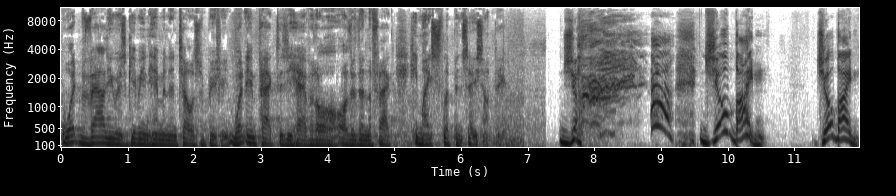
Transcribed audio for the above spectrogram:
What value is giving him an intelligence briefing? What impact does he have at all, other than the fact he might slip and say something? Joe, Joe Biden, Joe Biden,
